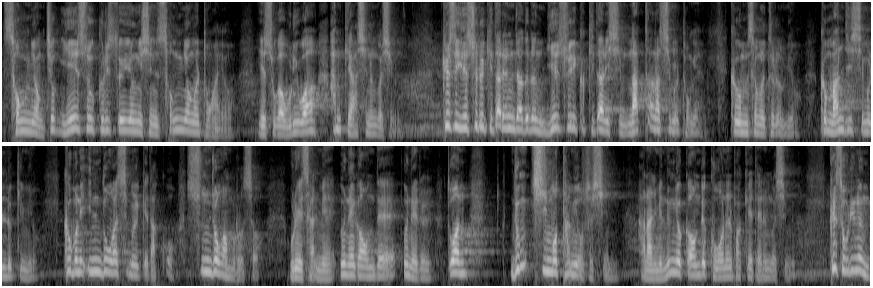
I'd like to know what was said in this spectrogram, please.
성령 즉 예수 그리스도의 영이신 성령을 통하여 예수가 우리와 함께 하시는 것입니다. 그래서 예수를 기다리는 자들은 예수의 그 기다리심 나타나심을 통해 그 음성을 들으며 그 만지심을 느끼며 그분의 인도하심을 깨닫고 순종함으로써 우리의 삶의 은혜 가운데 은혜를 또한 능치 못함이 없으신 하나님의 능력 가운데 구원을 받게 되는 것입니다. 그래서 우리는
